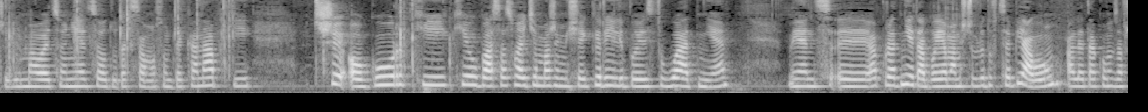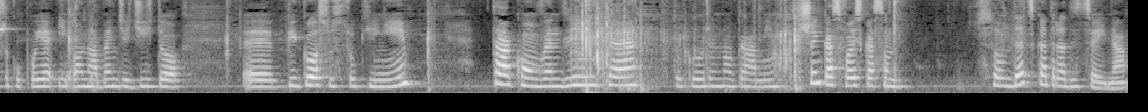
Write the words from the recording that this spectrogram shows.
czyli małe co nieco. Tu tak samo są te kanapki. Trzy ogórki, kiełbasa. Słuchajcie, marzy mi się grill, bo jest ładnie. Więc y, akurat nie ta, bo ja mam jeszcze w lodówce białą, ale taką zawsze kupuję i ona będzie dziś do y, bigosu z cukinii. Taką wędlinkę do góry nogami. Szynka swojska są, sądecka tradycyjna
